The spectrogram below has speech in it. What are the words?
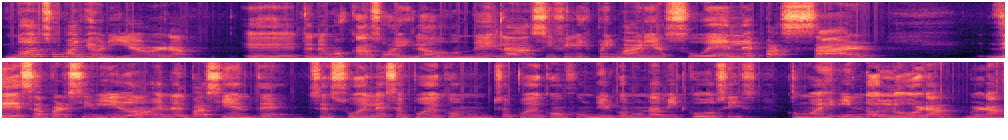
no en su mayoría, ¿verdad? Eh, tenemos casos aislados donde la sífilis primaria suele pasar desapercibido en el paciente, se suele, se puede, con- se puede confundir con una micosis, como es indolora, ¿verdad?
